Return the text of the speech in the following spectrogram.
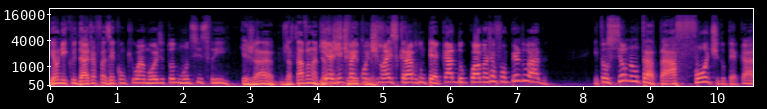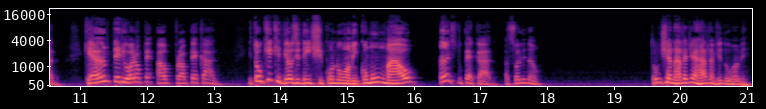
E a iniquidade vai fazer com que o amor de todo mundo se esfrie. Que já já estava na Bíblia. E a gente vai continuar isso. escravo de um pecado do qual nós já fomos perdoados. Então, se eu não tratar a fonte do pecado, que é anterior ao, ao próprio pecado. Então, o que, que Deus identificou no homem como um mal antes do pecado? A solidão. Então, não tinha nada de errado na vida do homem.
